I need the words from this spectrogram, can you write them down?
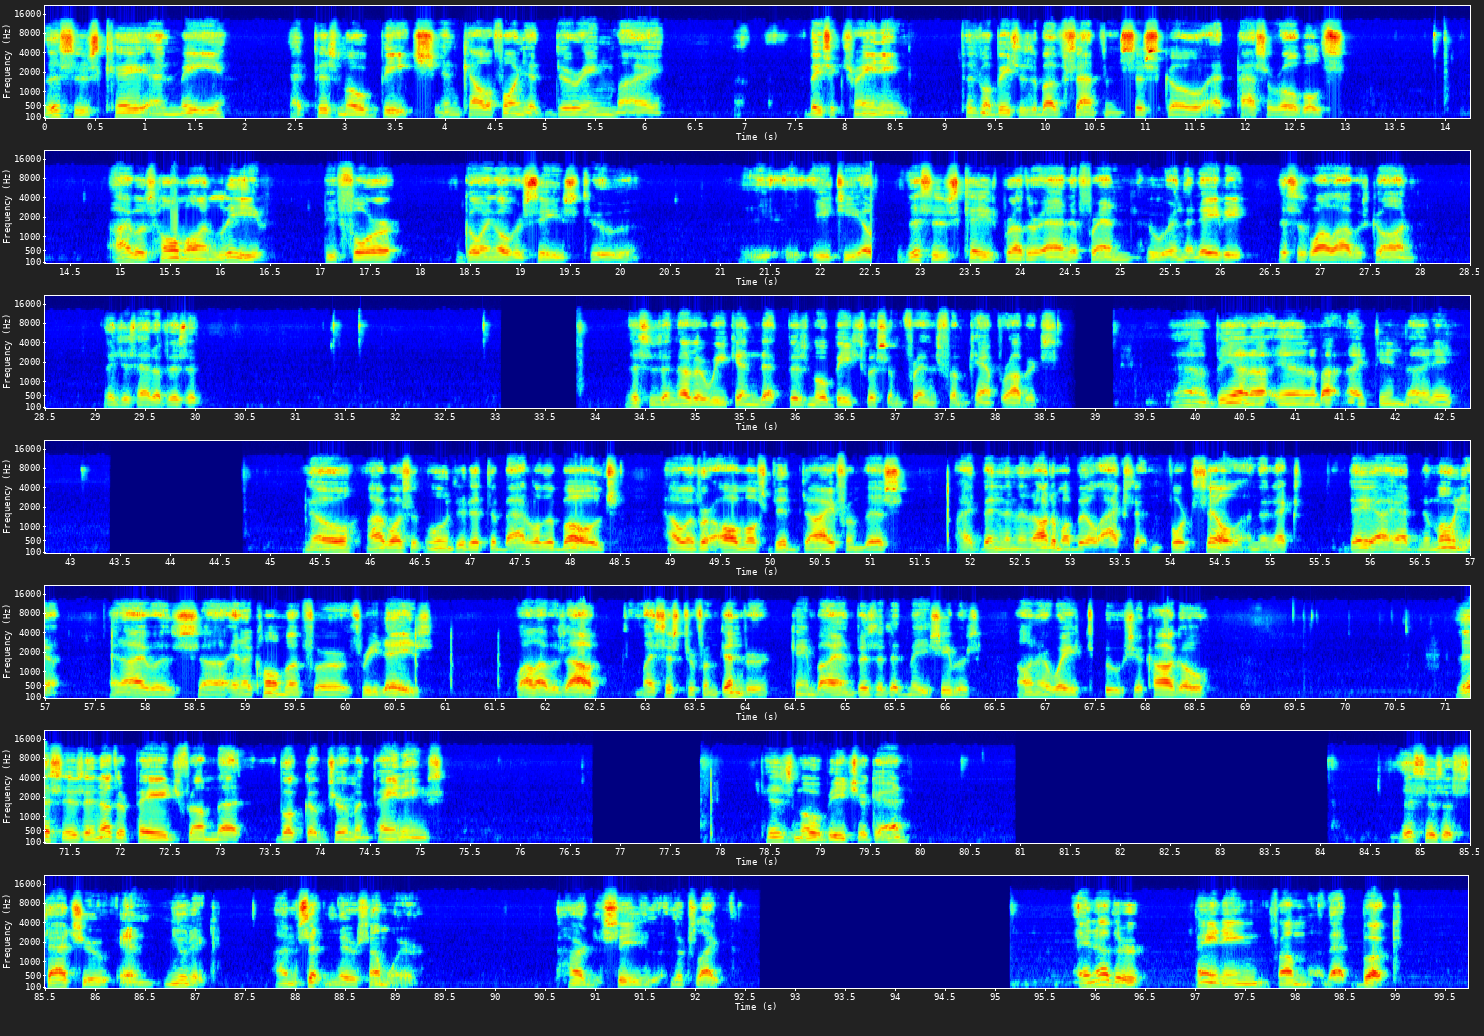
This is Kay and me at Pismo Beach in California during my uh, basic training. Pismo Beach is above San Francisco at Paso Robles. I was home on leave before going overseas to the ETO. This is Kay's brother and a friend who were in the Navy. This is while I was gone. They just had a visit. This is another weekend at Pismo Beach with some friends from Camp Roberts. Uh, Vienna in about 1990. No, I wasn't wounded at the Battle of the Bulge. However, almost did die from this. I had been in an automobile accident in Fort Sill, and the next day I had pneumonia, and I was uh, in a coma for three days. While I was out, my sister from Denver came by and visited me. She was on her way to Chicago. This is another page from that book of German paintings. Pismo Beach again. This is a statue in Munich. I'm sitting there somewhere. Hard to see, looks like. Another painting from that book.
